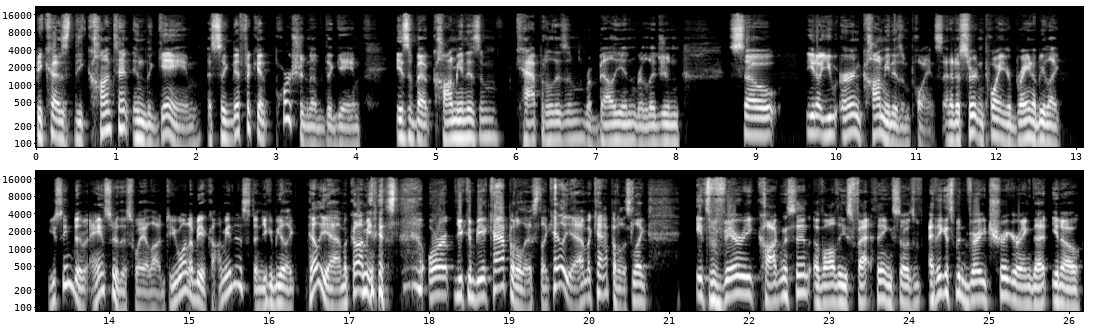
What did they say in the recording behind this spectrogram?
because the content in the game, a significant portion of the game, is about communism, capitalism, rebellion, religion. So, you know, you earn communism points. And at a certain point, your brain will be like, you seem to answer this way a lot. Do you want to be a communist? And you can be like, hell yeah, I'm a communist. or you can be a capitalist. Like, hell yeah, I'm a capitalist. Like, it's very cognizant of all these fat things. So I think it's been very triggering that, you know,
